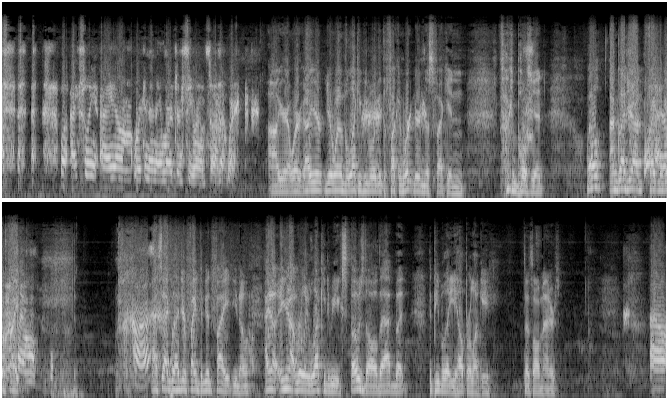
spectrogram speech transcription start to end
Well, actually, I um work in an emergency room, so I'm at work. Oh, you're at work. Oh, you're you're one of the lucky people that get to fucking work during this fucking fucking bullshit. Well, I'm glad you're out Well, fighting a good fight. Huh? I said, I'm glad you're fighting the good fight. You know, I know you're not really lucky to be exposed to all that, but the people that you help are lucky. That's all that matters. Uh,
